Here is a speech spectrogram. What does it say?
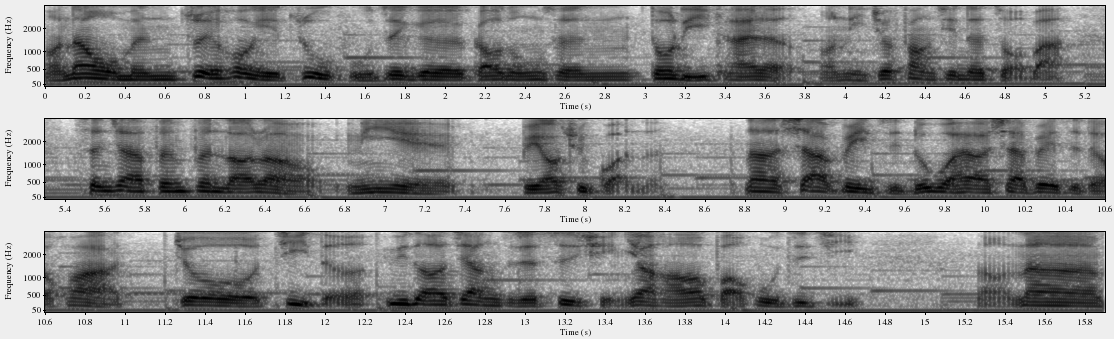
好，那我们最后也祝福这个高中生都离开了哦，你就放心的走吧，剩下纷纷扰扰你也不要去管了。那下辈子如果还有下辈子的话，就记得遇到这样子的事情要好好保护自己。哦，那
